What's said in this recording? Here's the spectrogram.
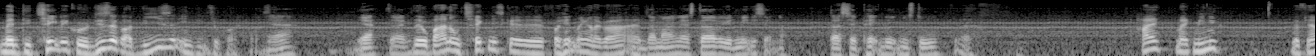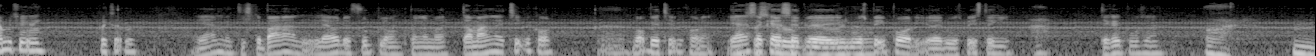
Men dit tv kunne jo lige så godt vise en videopodcast. Ja, ja det er rigtigt. Det er jo bare nogle tekniske forhindringer, der gør, at Men der mangler jeg stadigvæk et mediecenter, der ser pænt ud i min stue. hej, Mac Mini med fjernbetjening, for eksempel. Ja, men de skal bare lave det fuldblåen på en eller anden måde. Der mangler et tv-kort. Ja. Hvor bliver et tv-kort af? Ja, Så så, kan jeg sætte øh, et. USB-port i, eller et USB-stik i. Det kan ikke bruges sådan. Øj. Hmm.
